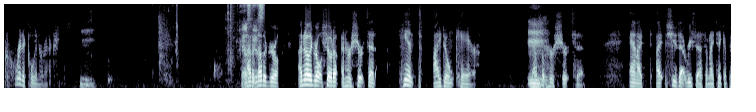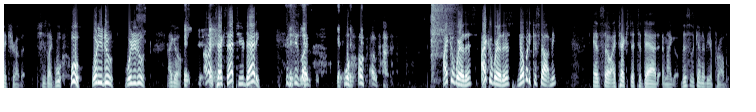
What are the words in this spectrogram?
Critical interactions. Mm. I had good. another girl. Another girl showed up, and her shirt said, "Hint: I don't care." That's Mm. what her shirt said. And I, I, she's at recess, and I take a picture of it. She's like, "Whoa, whoa what do you do? What are you doing?" I go, "I'm gonna text that to your daddy." she's like, Whoa, oh, oh. I could wear this. I could wear this. Nobody could stop me. And so I text it to dad and I go, this is going to be a problem.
